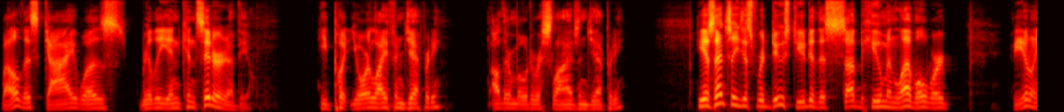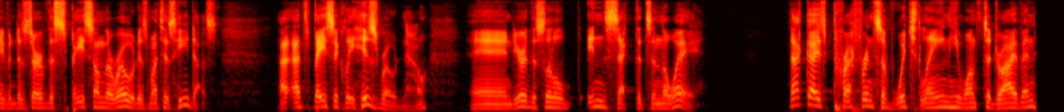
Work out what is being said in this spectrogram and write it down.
Well, this guy was really inconsiderate of you. He put your life in jeopardy, other motorists' lives in jeopardy. He essentially just reduced you to this subhuman level where you don't even deserve the space on the road as much as he does. That's basically his road now, and you're this little insect that's in the way. That guy's preference of which lane he wants to drive in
